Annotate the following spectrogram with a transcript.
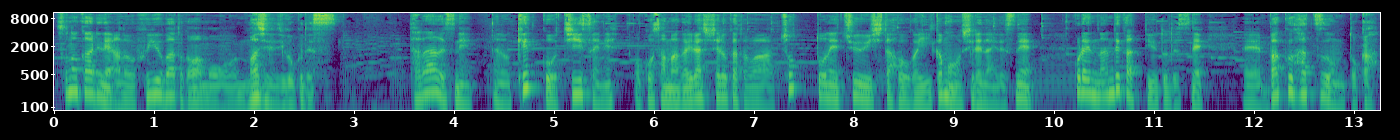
その代わりねあの冬場とかはもうマジで地獄です。ただですねあの結構小さいねお子様がいらっしゃる方はちょっとね注意した方がいいかもしれないですね。これなんでかっていうとですね、えー、爆発音とか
